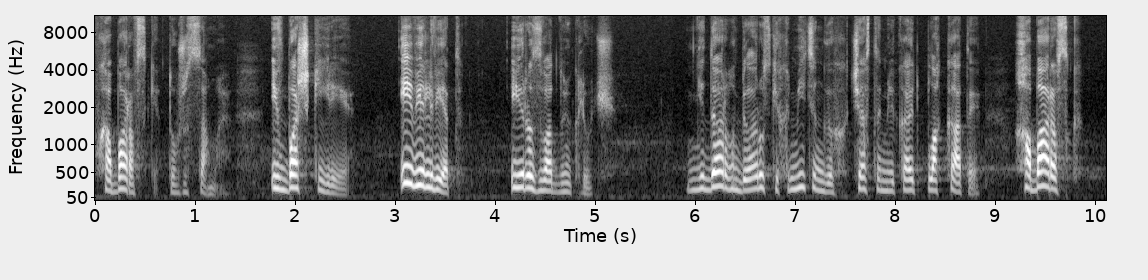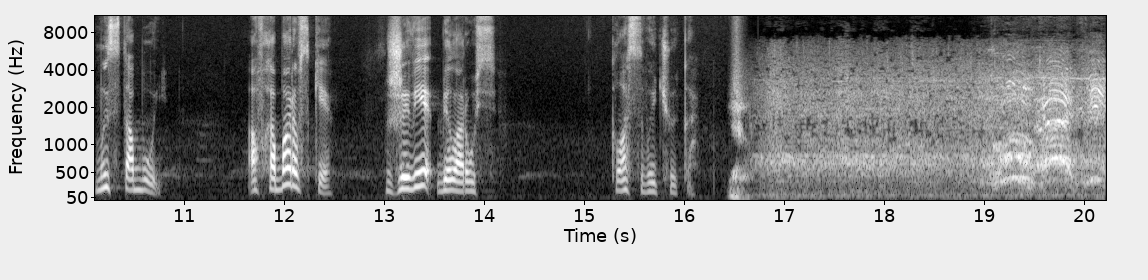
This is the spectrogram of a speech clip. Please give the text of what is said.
В Хабаровске то же самое. И в Башкирии. И Вельвет и разводной ключ. Недаром в белорусских митингах часто мелькают плакаты «Хабаровск, мы с тобой», а в Хабаровске «Живе Беларусь». Классовая чуйка. Уходи!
